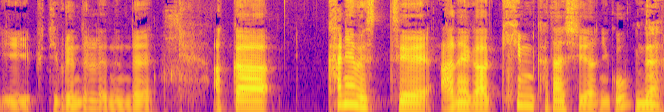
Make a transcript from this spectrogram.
이 뷰티 브랜드를 냈는데 아까 칸예 웨스트의 아내가 킴 카다시안이고 네.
